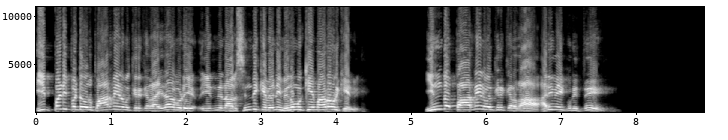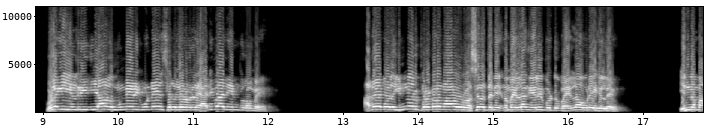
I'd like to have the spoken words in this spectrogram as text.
இப்படிப்பட்ட ஒரு பார்வை நமக்கு இருக்கிறார் இதான் நம்முடைய நாம் சிந்திக்க வேண்டிய மிக முக்கியமான ஒரு கேள்வி. இந்த பார்வை நமக்கு இருக்கிறதா? அறிவை குறித்து. உலகியல் ரீதியாக முன்னேறி கொண்டே செல்கிறவர்களை அறிவாளி என்கிறோமே. அதே போல இன்னொரு பிரபலமான ஒரு வசனத்தை நம்ம எல்லாம் கேள்விப்பட்டிருப்போம் எல்லா உரைகளையும் இன்னமா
